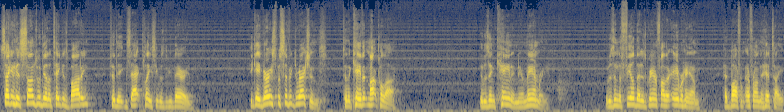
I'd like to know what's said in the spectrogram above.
Second, his sons would be able to take his body to the exact place he was to be buried. He gave very specific directions to the cave at Machpelah. It was in Canaan near Mamre. It was in the field that his grandfather Abraham had bought from Ephron the Hittite.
